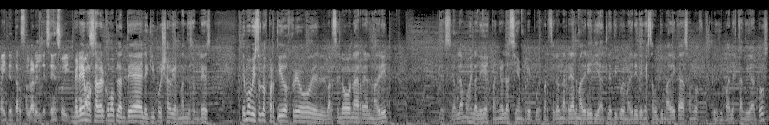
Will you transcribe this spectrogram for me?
va a intentar salvar el descenso y veremos a ver cómo plantea el equipo Xavi Hernández Andrés. Hemos visto los partidos creo del Barcelona, Real Madrid si hablamos de la Liga Española, siempre pues Barcelona, Real Madrid y Atlético de Madrid en esta última década son los principales candidatos.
